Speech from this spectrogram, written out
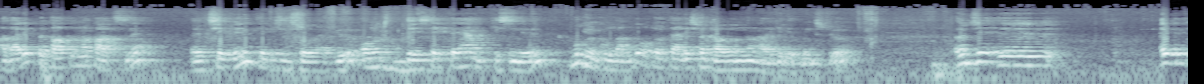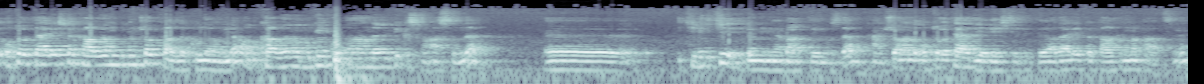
Adalet ve Kalkınma Partisi'ni çevrenin temsilcisi olarak görüp onu destekleyen kesimlerin bugün kullandığı otoriterleşme kavramından hareket etmek istiyorum. Önce e, evet otoriterleşme kavramı bugün çok fazla kullanılıyor ama bu kavramı bugün kullananların bir kısmı aslında e, 2002 dönemine baktığımızda yani şu anda otoriter diye eleştirdikleri Adalet ve Kalkınma Partisi'ni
